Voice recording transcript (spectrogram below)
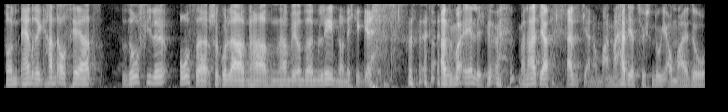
Und Henrik, Hand aufs Herz, so viele Osterschokoladenhasen haben wir in unserem Leben noch nicht gegessen. Also mal ehrlich, ne? man hat ja, das ist ja normal, man hat ja zwischendurch auch mal so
